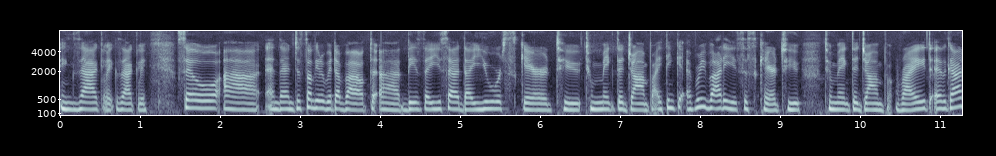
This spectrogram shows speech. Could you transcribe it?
Exactly, exactly. So, uh, and then just a little bit about uh, this that you said that you were scared to to make the jump. I think everybody is scared to to make the jump, right, Edgar?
